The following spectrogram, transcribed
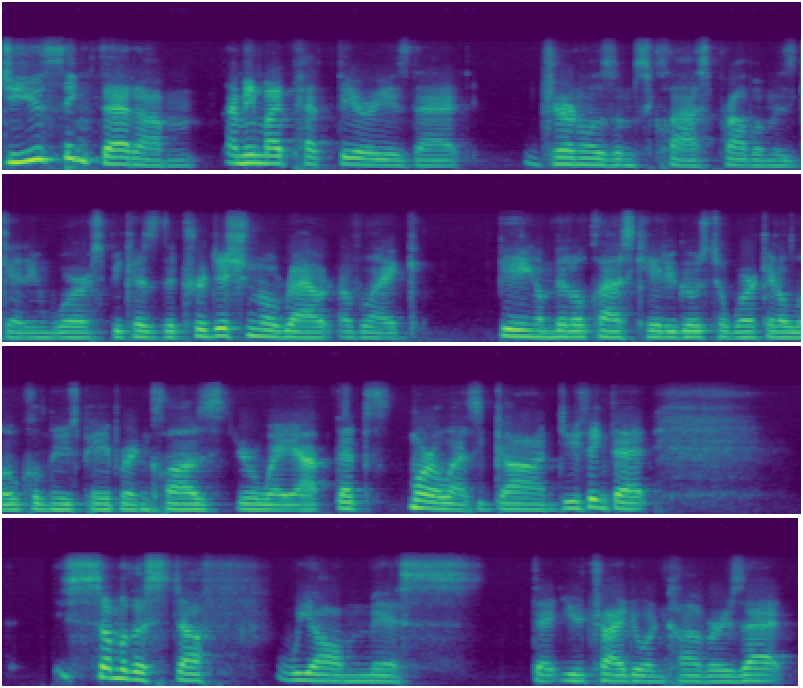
do you think that um i mean my pet theory is that journalism's class problem is getting worse because the traditional route of like being a middle class kid who goes to work at a local newspaper and claws your way up that's more or less gone. Do you think that some of the stuff we all miss that you try to uncover is that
